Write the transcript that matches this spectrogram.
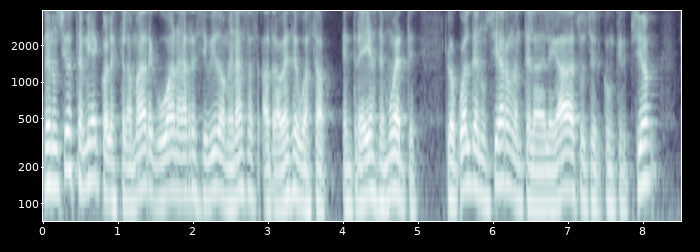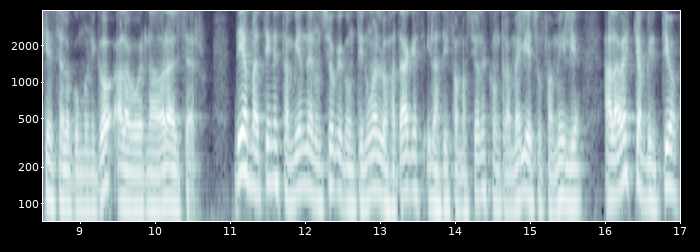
denunció este miércoles que la madre cubana ha recibido amenazas a través de WhatsApp, entre ellas de muerte, lo cual denunciaron ante la delegada de su circunscripción, quien se lo comunicó a la gobernadora del Cerro. Díaz Martínez también denunció que continúan los ataques y las difamaciones contra Amelia y su familia, a la vez que advirtió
